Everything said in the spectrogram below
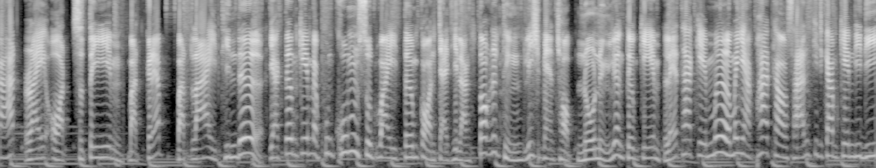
การ์ดไรออดสตรีมบัตรแกร็บบัตรไลน์ทินเดอร์อยากเติมเกมแบบคุ้มๆ สุดไว เติมก่อนจ่ายทีหลัง ต้องนึกถึง Richman Shop โนหนึ่งเรื่องเติมเกม และถ้าเกมเมอร์ไม่อยากพลาดข่าวสารกิจกรรมเกมดี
